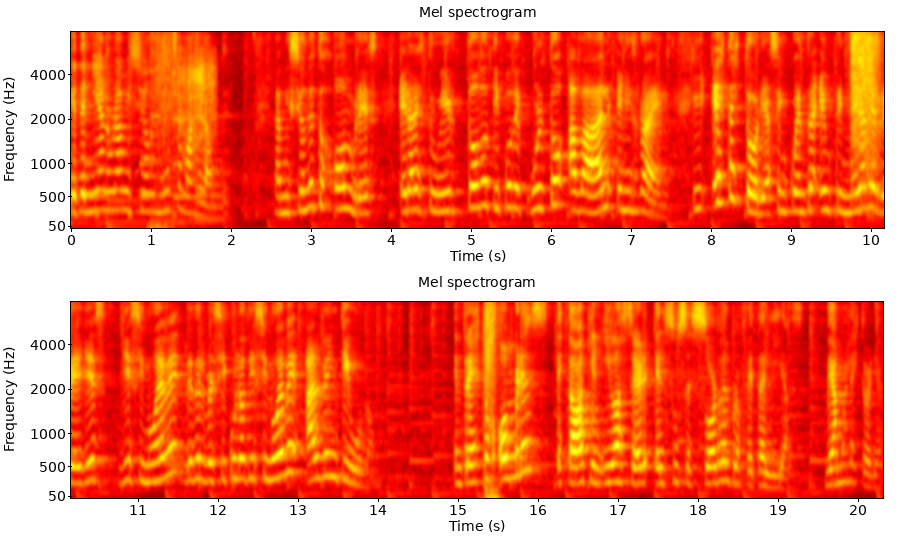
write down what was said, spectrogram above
que tenían una misión mucho más grande. La misión de estos hombres era destruir todo tipo de culto a Baal en Israel. Y esta historia se encuentra en Primera de Reyes 19, desde el versículo 19 al 21. Entre estos hombres estaba quien iba a ser el sucesor del profeta Elías. Veamos la historia.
